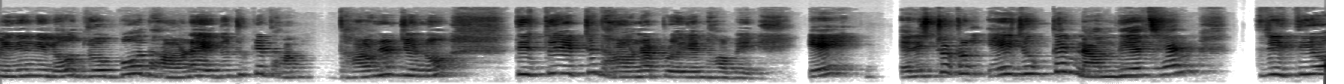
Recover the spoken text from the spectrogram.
মেনে নিলেও দ্রব্য ধারণা এ দুটোকে ধারণের জন্য তৃতীয় একটি ধারণার প্রয়োজন হবে। এই অ্যারিস্টটল এই যুক্তির নাম দিয়েছেন তৃতীয়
